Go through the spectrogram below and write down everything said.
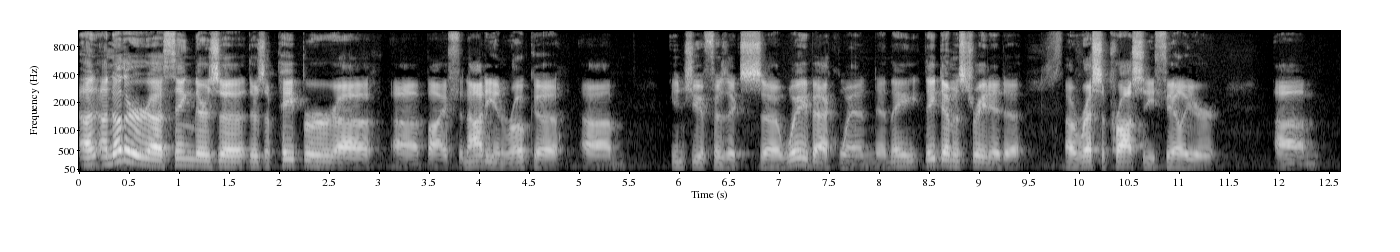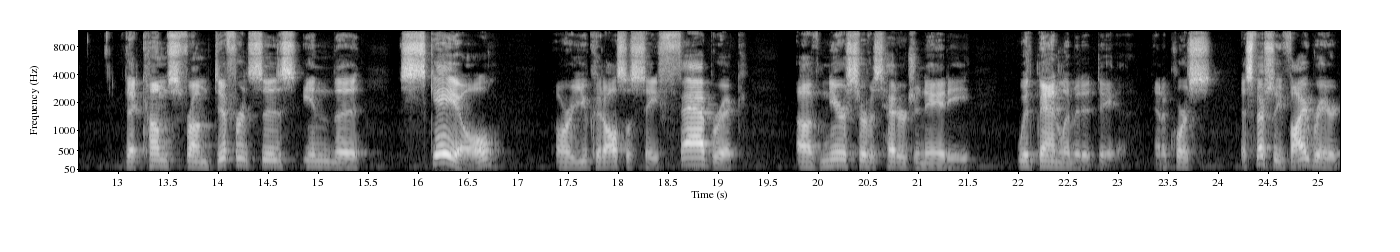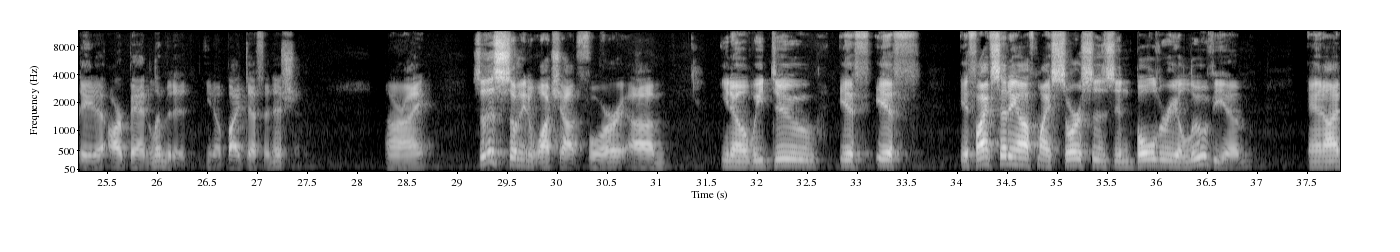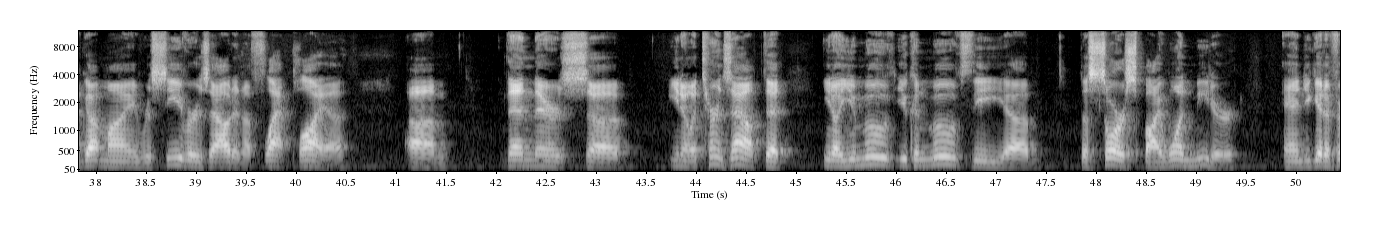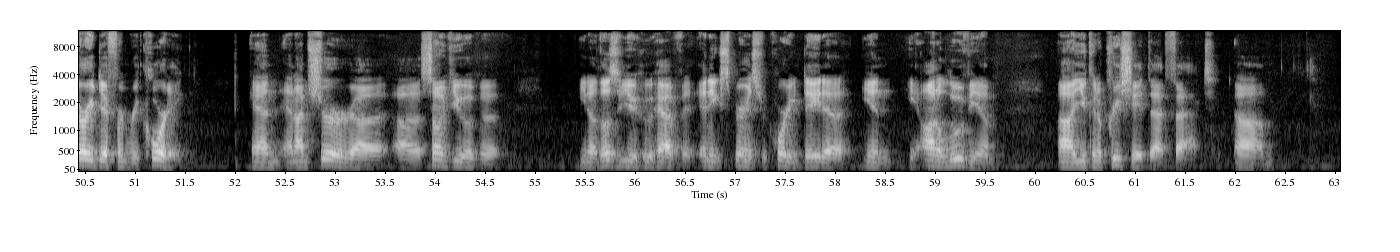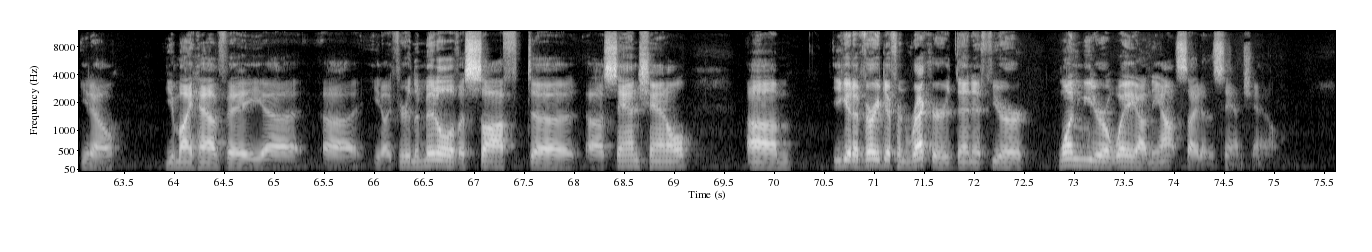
another uh, thing, there's a there's a paper uh, uh, by Fenati and Rocca um, in geophysics uh, way back when, and they they demonstrated a, a reciprocity failure um, that comes from differences in the scale, or you could also say fabric, of near surface heterogeneity with band limited data. And of course, especially vibrator data, are band limited, you know, by definition. All right. So this is something to watch out for. Um, you know, we do if if if I'm setting off my sources in bouldery alluvium, and I've got my receivers out in a flat playa, um, then there's uh, you know it turns out that you know you move you can move the uh, the source by one meter, and you get a very different recording. And and I'm sure uh, uh, some of you have, uh, you know, those of you who have any experience recording data in on alluvium, uh, you can appreciate that fact. Um, you know, you might have a, uh, you know, if you're in the middle of a soft sand channel, um, you get a very different record than if you're one meter away on the outside of the sand channel.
